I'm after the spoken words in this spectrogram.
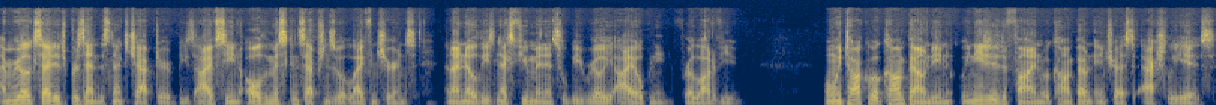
I'm real excited to present this next chapter because I've seen all the misconceptions about life insurance, and I know these next few minutes will be really eye opening for a lot of you. When we talk about compounding, we need to define what compound interest actually is.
